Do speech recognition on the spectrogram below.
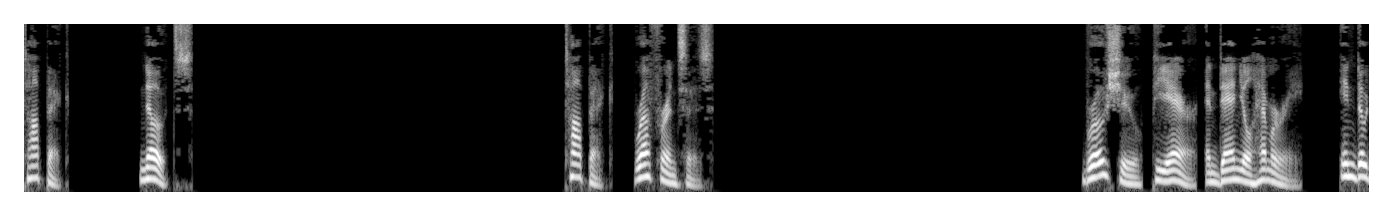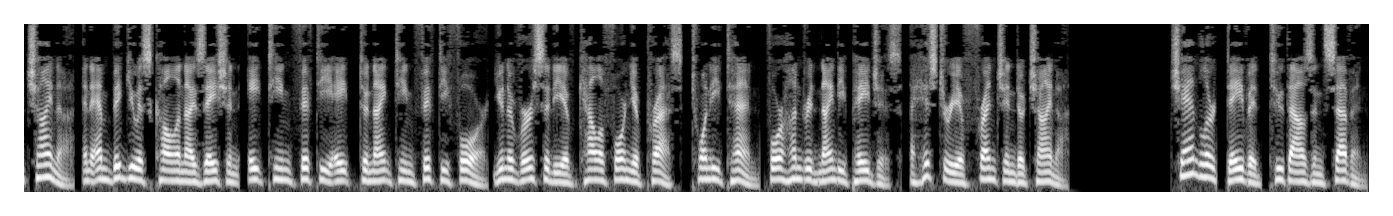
Topic. Notes. Topic. References Brocheux, Pierre, and Daniel Hemery. Indochina, An Ambiguous Colonization, 1858–1954 University of California Press, 2010 490 pages, A History of French Indochina. Chandler, David 2007.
